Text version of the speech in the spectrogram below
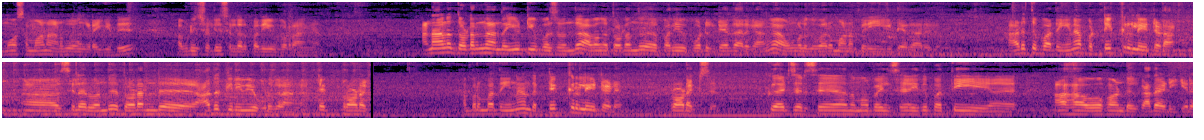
மோசமான அனுபவம் கிடைக்குது அப்படின்னு சொல்லி சிலர் பதிவு போடுறாங்க. ஆனாலும் தொடர்ந்து அந்த யூடியூபர்ஸ் வந்து அவங்க தொடர்ந்து பதிவு போட்டுக்கிட்டே தான் இருக்காங்க. அவங்களுக்கு வருமானம் பெருகிக்கிட்டே தான் இருக்குது அடுத்து பார்த்தீங்கன்னா இப்போ டெக் ரிலேட்டடாக சிலர் வந்து தொடர்ந்து அதுக்கு ரிவ்யூ கொடுக்குறாங்க. டெக் ப்ராடக்ட் அப்புறம் பார்த்தீங்கன்னா அந்த டெக் ரிலேட்டடு ப்ராடக்ட்ஸு கேட்ஜர்ஸு அந்த மொபைல்ஸு இது பற்றி ஆஹா ஓஹாண்டு கதை அடிக்கிற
